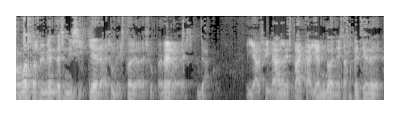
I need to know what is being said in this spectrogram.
los muertos vivientes ni siquiera es una historia de superhéroes. Ya. Y al final está cayendo en esa especie de...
